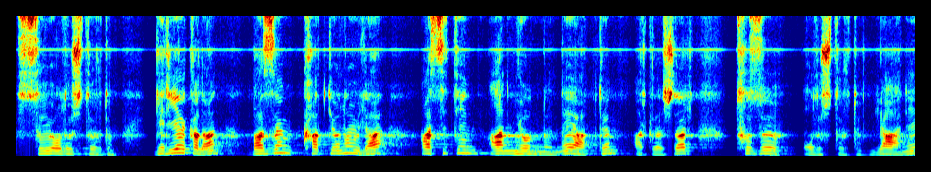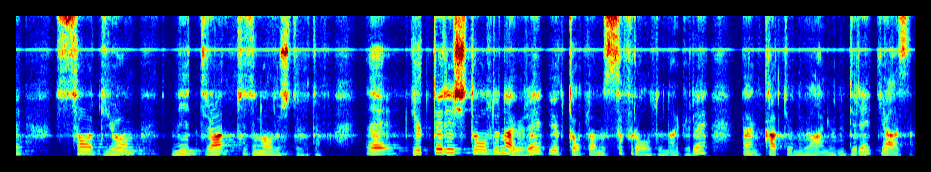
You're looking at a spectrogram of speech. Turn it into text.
Suyu oluşturdum. Geriye kalan bazın katyonuyla asitin anyonunu ne yaptım? Arkadaşlar tuzu oluşturdum. Yani sodyum nitrat tuzunu oluşturdum. E, yükleri eşit olduğuna göre, yük toplamı sıfır olduğuna göre ben katyonu ve anyonu direkt yazdım.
